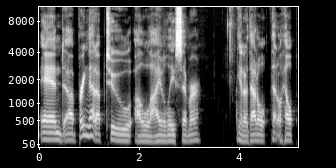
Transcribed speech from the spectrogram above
and uh, bring that up to a lively simmer. You know that'll that'll help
